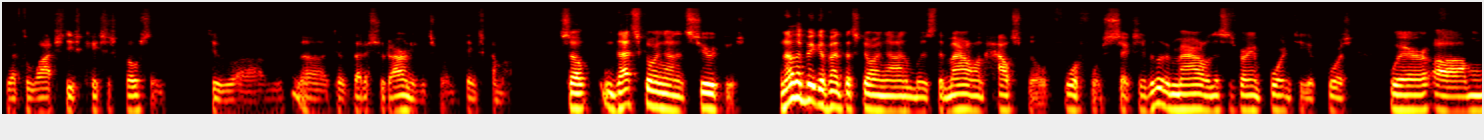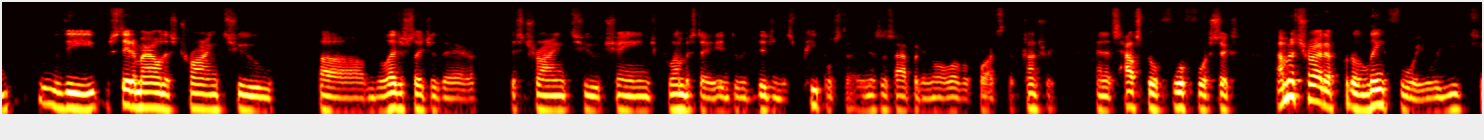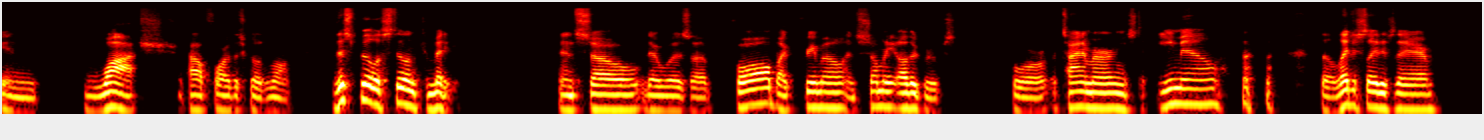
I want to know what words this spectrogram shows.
we have to watch these cases closely to um, uh, to better suit our needs when things come up. So that's going on in Syracuse. Another big event that's going on was the Maryland House Bill 446. If you live in Maryland, this is very important to you, of course, where um, the state of Maryland is trying to, um, the legislature there is trying to change Columbus Day into Indigenous Peoples Day. And this is happening all over parts of the country. And it's House Bill 446. I'm going to try to put a link for you where you can watch how far this goes along. This bill is still in committee. And so there was a call by Primo and so many other groups for Italian Americans to email the legislators there.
